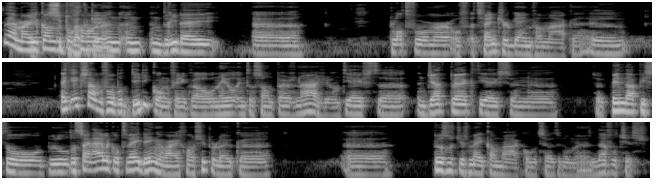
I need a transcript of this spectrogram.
Nee, maar je kan er toch gewoon game. een, een, een 3D eh, platformer of adventure game van maken. Ehm, ik, ik zou bijvoorbeeld Diddy Kong vind ik wel een heel interessant personage. Want die heeft eh, een jetpack, die heeft zijn, eh zijn pindapistool. Ik bedoel, dat zijn eigenlijk al twee dingen waar je gewoon superleuke eh puzzeltjes mee kan maken, om het zo te noemen. Leveltjes.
